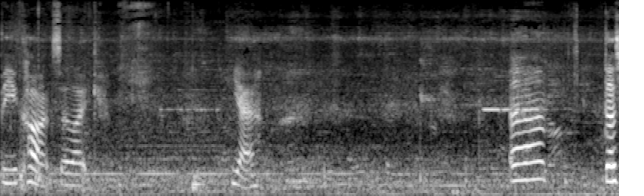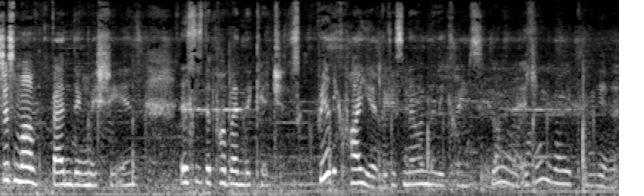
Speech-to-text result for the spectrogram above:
but you can't. So like, yeah. Um, there's just more vending machines. This is the pub and the kitchen. It's really quiet because no one really comes here. Yeah, it's very, very quiet.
